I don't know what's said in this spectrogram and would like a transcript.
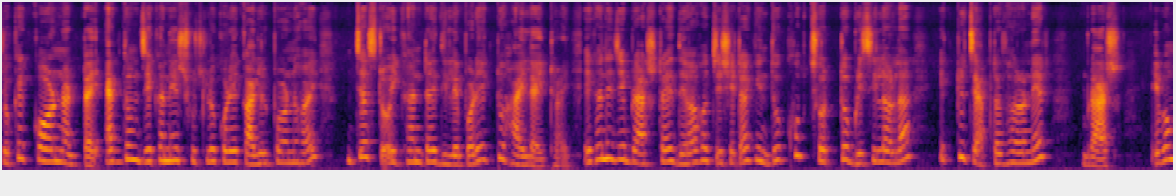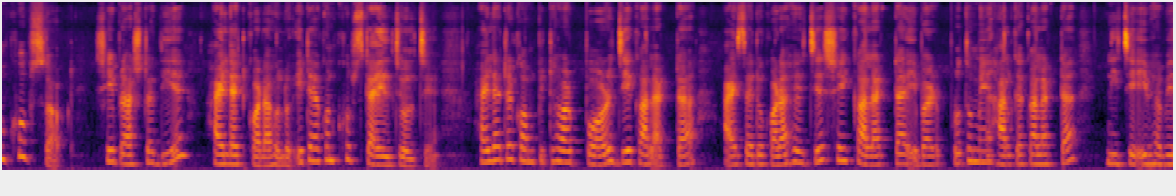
চোখের কর্নারটায়। একদম যেখানে সুচলো করে কাজল পরানো হয় জাস্ট ওইখানটায় দিলে পরে একটু হাইলাইট হয়। এখানে যে ব্রাশটায় দেওয়া হচ্ছে, সেটা কিন্তু খুব ছোট্ট ব্রিসিলওয়ালা একটু চ্যাপটা ধরনের ব্রাশ এবং খুব সফট সেই ব্রাশটা দিয়ে হাইলাইট করা হলো। এটা এখন খুব স্টাইল চলছে। হাইলাইটার কমপ্লিট হওয়ার পর যে কালারটা আইস্যাডো করা হয়েছে, সেই কালারটা এবার প্রথমে হালকা কালারটা নিচে এইভাবে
